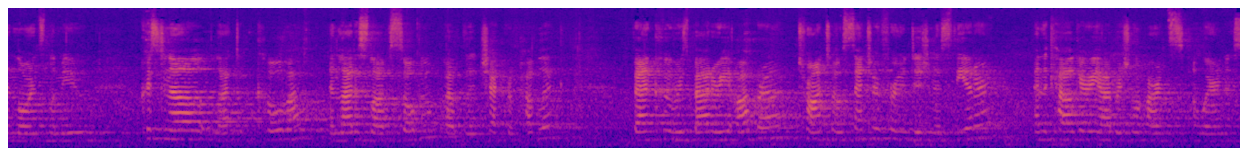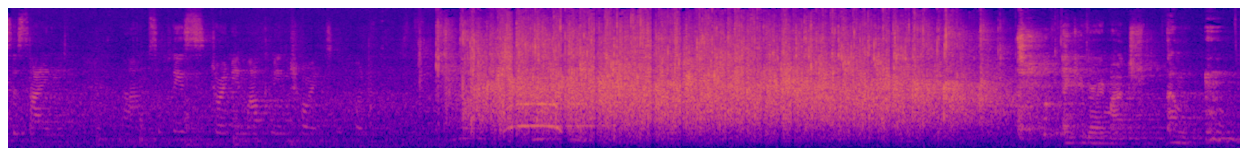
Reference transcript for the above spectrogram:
and Laurence Lemieux, Kristina Latkova and Ladislav Sobu of the Czech Republic, Vancouver's Battery Opera, Toronto Centre for Indigenous Theatre, and the Calgary Aboriginal Arts Awareness Society. Um, so please join me in welcoming Troy to the podium. Thank you very much. Um,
